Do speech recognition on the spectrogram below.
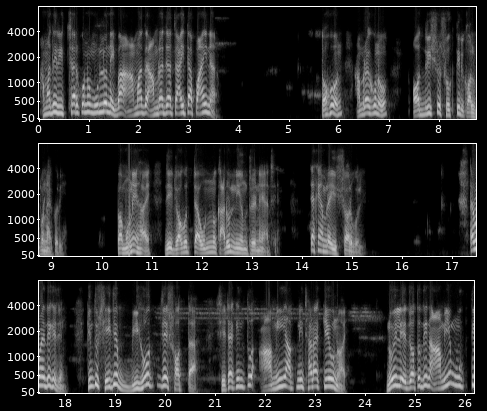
আমাদের ইচ্ছার কোনো মূল্য নেই বা আমাদের আমরা যা চাই তা পাই না? তখন আমরা কোনো অদৃশ্য শক্তির কল্পনা করি বা মনে হয় যে জগৎটা অন্য কারুর নিয়ন্ত্রণে আছে, যাকে আমরা ঈশ্বর বলি। তার মানে দেখেছেন, কিন্তু সেই যে বৃহৎ যে সত্তা, সেটা কিন্তু আমি, আপনি ছাড়া কেউ নয়। নইলে যতদিন আমি মুক্তি,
